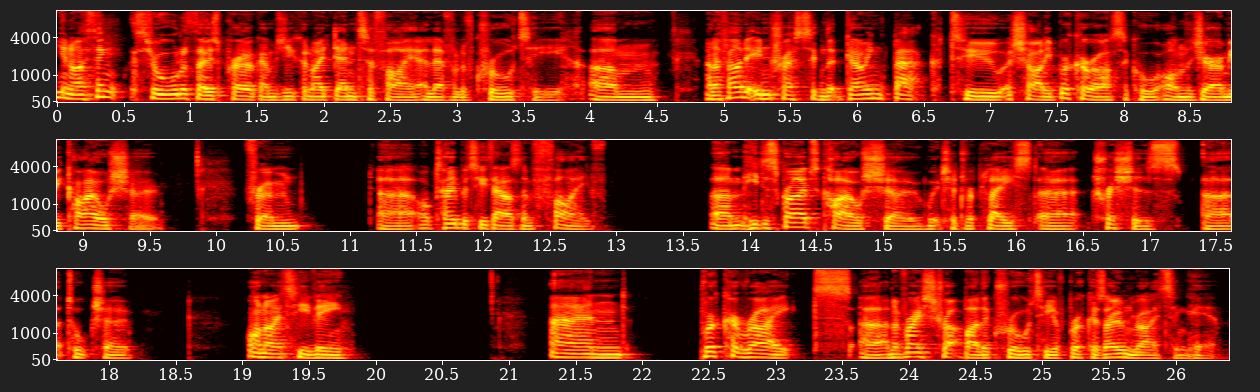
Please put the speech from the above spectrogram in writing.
you know, I think through all of those programs, you can identify a level of cruelty. Um, and I found it interesting that going back to a Charlie Brooker article on the Jeremy Kyle show from uh, October 2005, um, he describes Kyle's show, which had replaced uh, Trisha's uh, talk show on ITV. And Brooker writes, uh, and I'm very struck by the cruelty of Brooker's own writing here.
